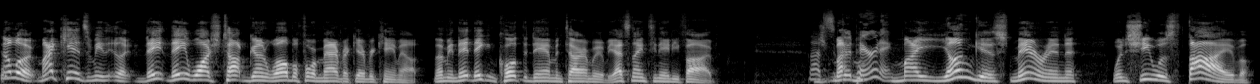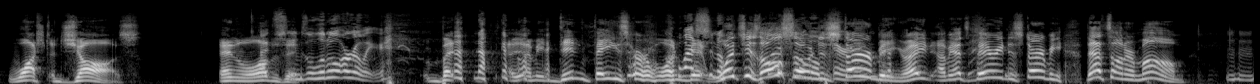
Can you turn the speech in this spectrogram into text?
Now, look, my kids, I mean, look, they, they watched Top Gun well before Maverick ever came out. I mean, they, they can quote the damn entire movie. That's 1985. That's My- good parenting. My youngest, Marin, when she was five, watched Jaws and loves it. Seems a little early. But I mean, didn't phase her one bit, which is also disturbing, right? I mean, that's very disturbing. That's on her mom. Mm-hmm.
